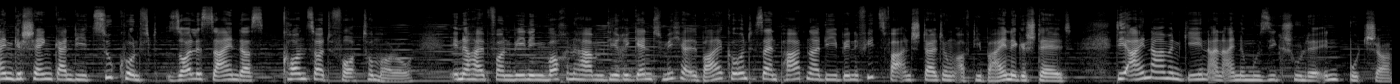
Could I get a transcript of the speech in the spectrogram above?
Ein Geschenk an die Zukunft soll es sein, das Concert for Tomorrow. Innerhalb von wenigen Wochen haben Dirigent Michael Balke und sein Partner die Benefizveranstaltung auf die Beine gestellt. Die Einnahmen gehen an eine Musikschule in Butcher.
